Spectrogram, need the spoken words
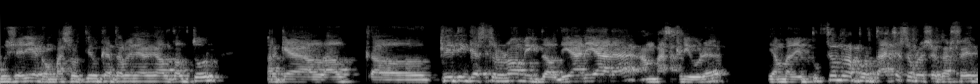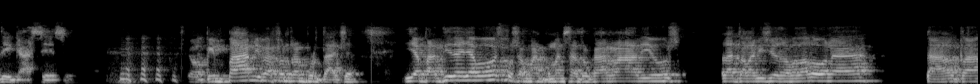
bogeria, com va sortir el Catalunya Galt al Tour, perquè el, el, el crític gastronòmic del diari Ara em va escriure i em va dir, puc fer un reportatge sobre això que has fet? Dic, ah, sí, sí. Jo, pim-pam, i va fer un reportatge. I a partir de llavors doncs, em van començar a tocar ràdios, la televisió de Badalona, tal, clar,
